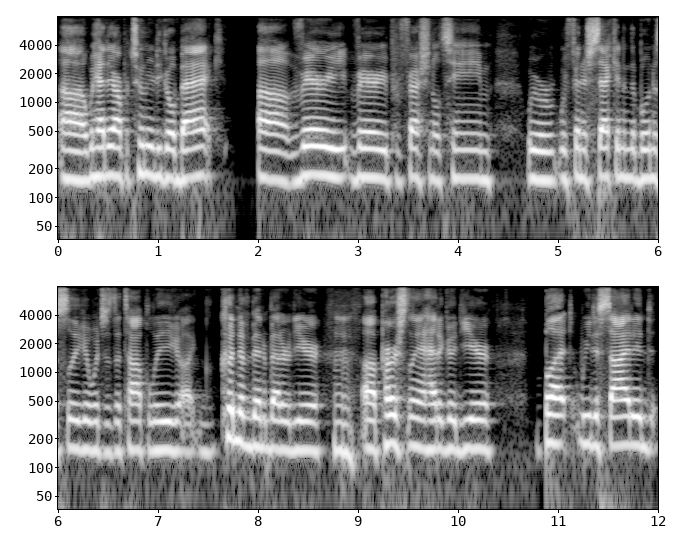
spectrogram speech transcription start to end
Uh, we had the opportunity to go back. Uh, very, very professional team. We were we finished second in the Bundesliga, which is the top league. Like, couldn't have been a better year. Uh, personally, I had a good year, but we decided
